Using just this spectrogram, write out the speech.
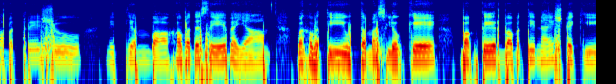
அபத்ரேஷு நித்யம் பாகவத சேவையா பகவதி உத்தமஸ்லோகே பக்திர்பவதி நைஷ்டகி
